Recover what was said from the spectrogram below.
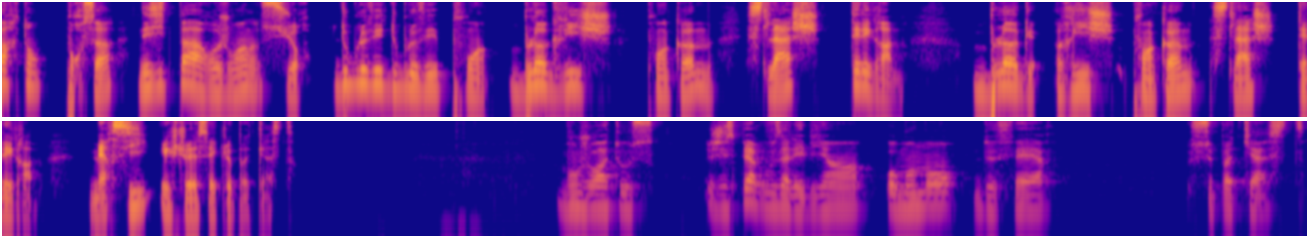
partant pour ça, n'hésite pas à rejoindre sur www.blogriche.com slash telegram. blogriche.com slash telegram. Merci et je te laisse avec le podcast. Bonjour à tous, j'espère que vous allez bien. Au moment de faire ce podcast,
